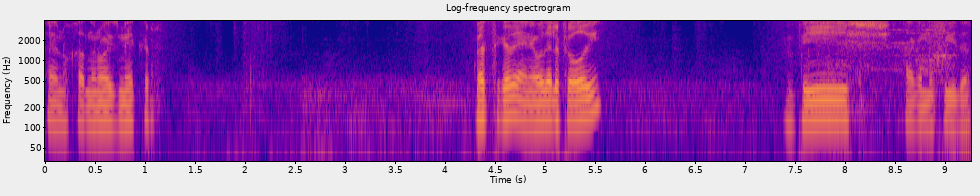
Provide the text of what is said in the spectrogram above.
حلو خدنا نويز ميكر بس كده يعني هو ده اللي في الأوضة دي؟ مفيش حاجة مفيدة.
